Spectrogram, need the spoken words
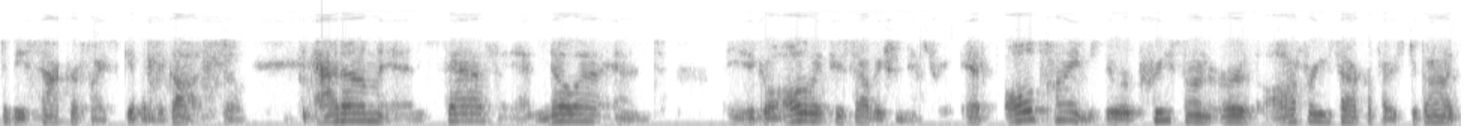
to be sacrifice given to God. So Adam and Seth and Noah and you go all the way through salvation history. At all times, there were priests on earth offering sacrifice to God.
